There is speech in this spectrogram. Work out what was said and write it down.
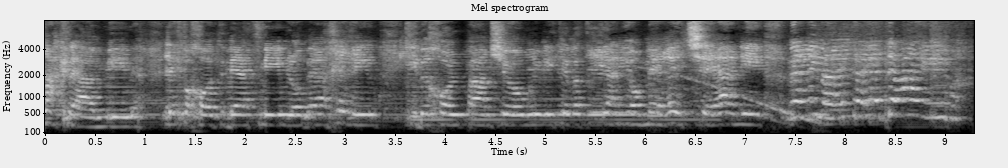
רק להאמין, לפחות בעצמי אם לא באחרים כי בכל פעם שאומרים לי תוותרי אני אומרת שאני מרימה את הידיים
